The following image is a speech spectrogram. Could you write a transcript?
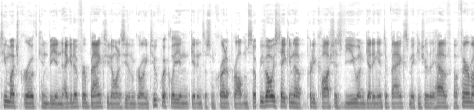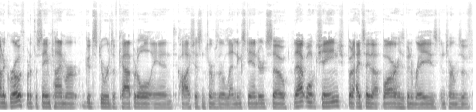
too much growth can be a negative for banks. You don't want to see them growing too quickly and get into some credit problems. So we've always taken a pretty cautious view on getting into banks, making sure they have a fair amount of growth, but at the same time are good stewards of capital and cautious in terms of their lending standards. So that won't change, but I'd say the bar has been raised in terms of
